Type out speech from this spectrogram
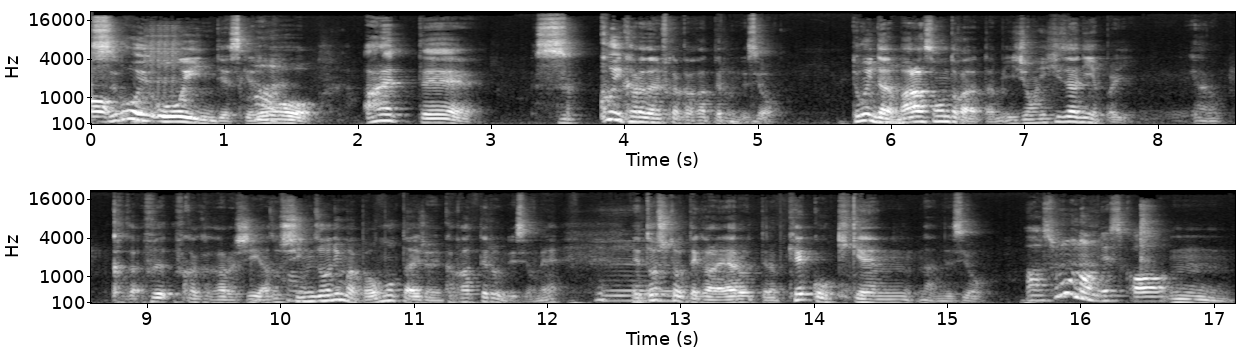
すごい多いんですけど、あれってすっごい体に負荷かかってるんですよ特にだマラソンとかだったら異常に膝にやっぱりあのかか負負荷かかるしあと心臓にもやっぱ思った以上にかかってるんですよね。で年取ってからやるってのは結構危険なんですよ。あそうなんですか？うん、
